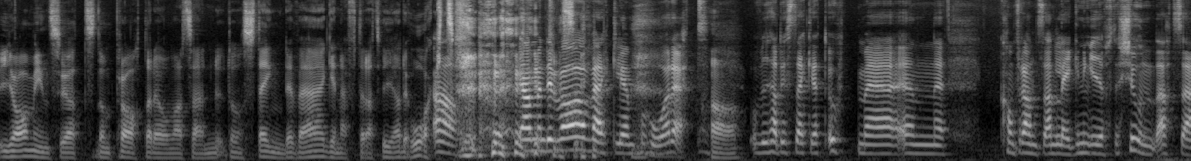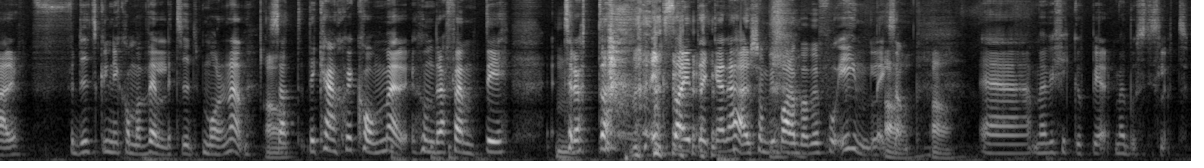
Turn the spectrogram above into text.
jag minns ju att de pratade om att så här, de stängde vägen efter att vi hade åkt. Ja, ja men det var verkligen på håret. Ja. Och vi hade säkrat upp med en konferensanläggning i Östersund att så här, för dit skulle ni komma väldigt tidigt på morgonen. Ja. Så att det kanske kommer 150 mm. trötta excitecare här som vi bara behöver få in liksom. Ja, ja. Eh, men vi fick upp er med buss till slut.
